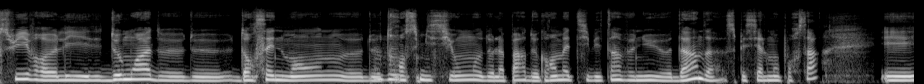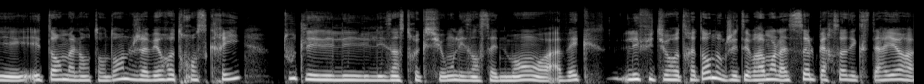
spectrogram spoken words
suivre les deux mois de d'enseignement, de, de mhm. transmission de la part de grands maîtres tibétains venus d'Inde, spécialement pour ça. Et étant malentendante, j'avais retranscrit toutes les, instructions, les enseignements avec les futurs retraitants. Donc j'étais vraiment la seule personne extérieure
